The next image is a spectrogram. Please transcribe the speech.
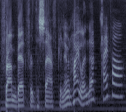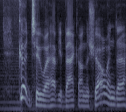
from Bedford this afternoon. Hi, Linda. Hi, Paul. Good to uh, have you back on the show, and uh,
